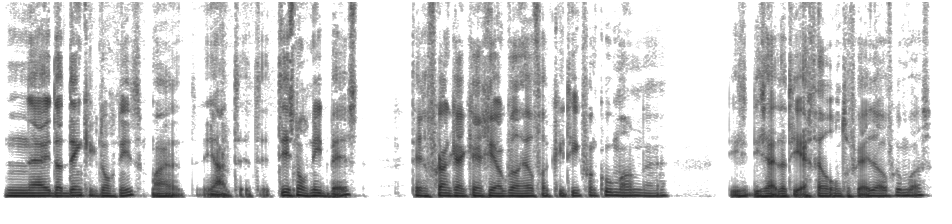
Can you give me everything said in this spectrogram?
Nee, dat denk ik nog niet. Maar ja, het, het, is nog niet best. Tegen Frankrijk kreeg je ook wel heel veel kritiek van Koeman. die, die zei dat hij echt heel ontevreden over hem was.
